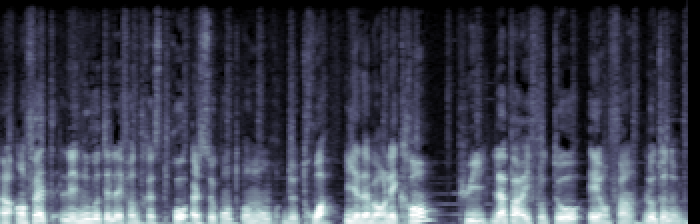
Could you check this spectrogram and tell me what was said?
Alors en fait, les nouveautés de l'iPhone 13 Pro, elles se comptent au nombre de trois. Il y a d'abord l'écran, puis l'appareil photo et enfin l'autonomie.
